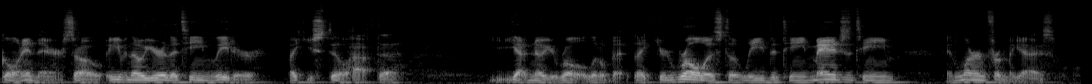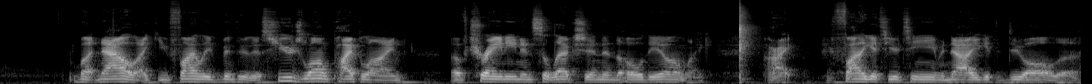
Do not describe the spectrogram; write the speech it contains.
going in there. So even though you're the team leader, like you still have to, you got to know your role a little bit. Like your role is to lead the team, manage the team, and learn from the guys. But now, like you've finally been through this huge long pipeline of training and selection and the whole deal. And like, all right, you finally get to your team, and now you get to do all the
